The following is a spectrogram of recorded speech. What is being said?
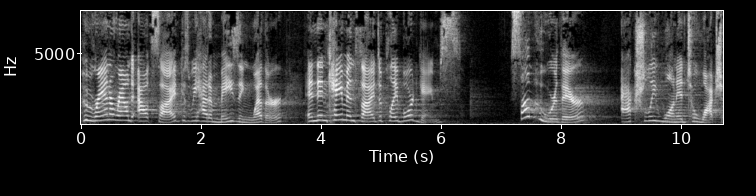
who ran around outside because we had amazing weather and then came inside to play board games. Some who were there actually wanted to watch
